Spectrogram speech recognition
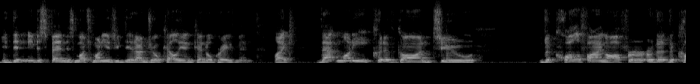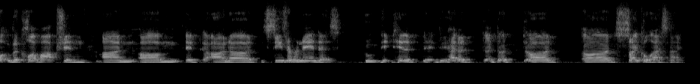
you didn't need to spend as much money as you did on Joe Kelly and Kendall Graveman. Like that money could have gone to the qualifying offer or the the, cl- the club option on um it, on uh, Cesar Hernandez who hit, had a, a, a, a cycle last night.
